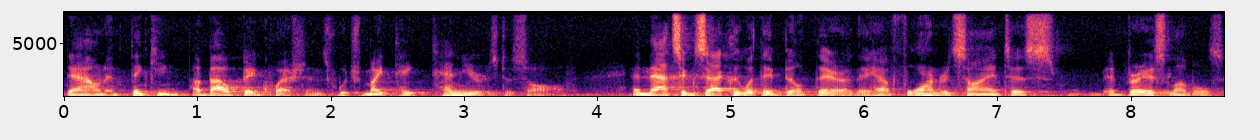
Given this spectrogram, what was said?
down and thinking about big questions, which might take 10 years to solve. And that's exactly what they built there. They have 400 scientists at various levels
